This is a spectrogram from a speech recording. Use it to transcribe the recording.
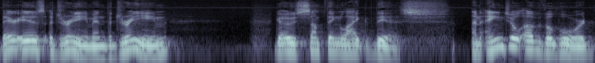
There is a dream, and the dream goes something like this An angel of the Lord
